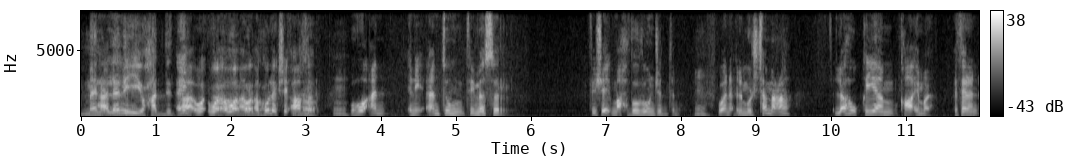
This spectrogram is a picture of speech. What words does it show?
من الذي يحدد؟ آه و- و- آه،. وأقول لك شيء آخر. مم. وهو أن يعني أنتم في مصر في شيء محظوظون جدا. وأن المجتمع له قيم قائمة. مثلا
